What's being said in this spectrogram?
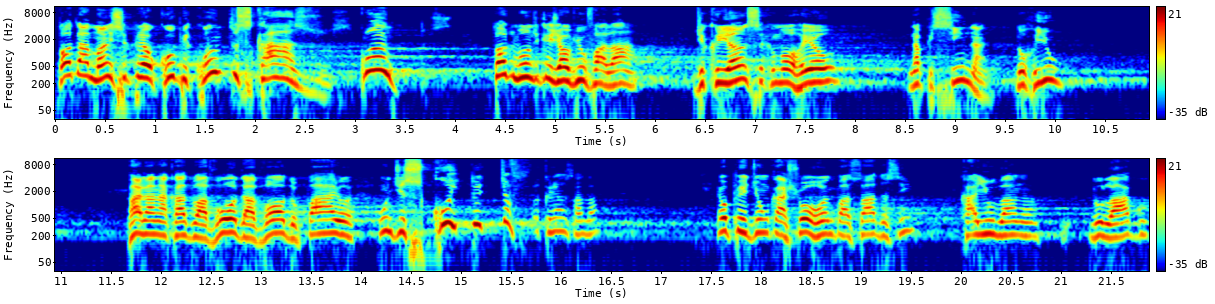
Toda mãe se preocupe, quantos casos, quantos? Todo mundo que já ouviu falar de criança que morreu na piscina, no rio. Vai lá na casa do avô, da avó, do pai, um descuido tchuf, a criança lá. Eu pedi um cachorro ano passado assim, caiu lá no, no lago,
